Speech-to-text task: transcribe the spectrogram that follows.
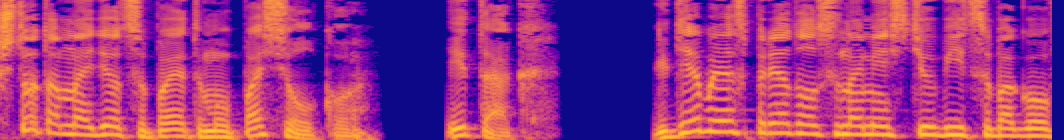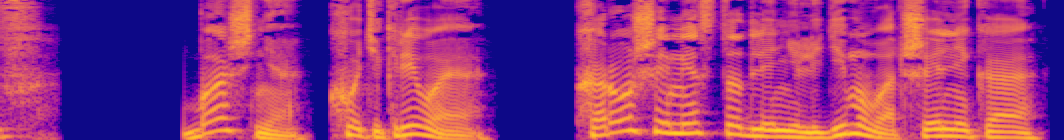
что там найдется по этому поселку. Итак, где бы я спрятался на месте убийцы богов? Башня, хоть и кривая, хорошее место для нелюдимого отшельника,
